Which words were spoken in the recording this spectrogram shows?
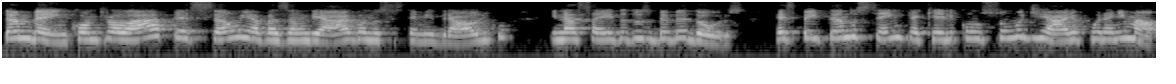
Também controlar a pressão e a vazão de água no sistema hidráulico e na saída dos bebedouros, respeitando sempre aquele consumo diário por animal.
